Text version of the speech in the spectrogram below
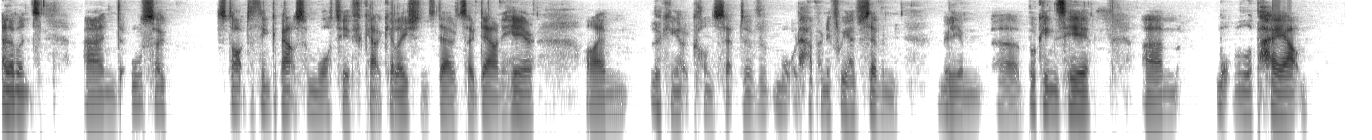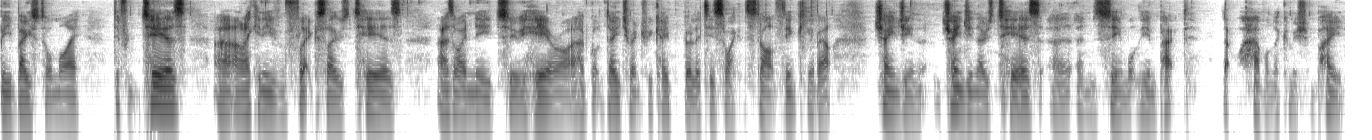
element, and also start to think about some what if calculations down. So down here, I'm looking at a concept of what would happen if we had 7 million uh, bookings here. Um, what will the payout be based on my different tiers? Uh, and I can even flex those tiers as I need to here. I've got data entry capabilities so I can start thinking about changing changing those tiers uh, and seeing what the impact that will have on the commission paid.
